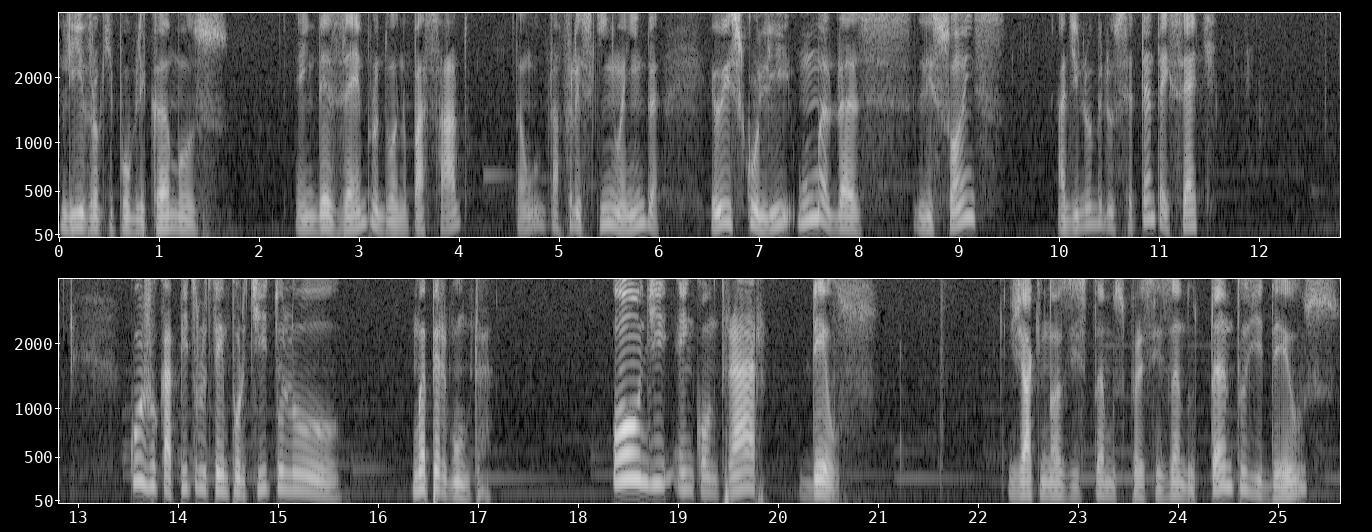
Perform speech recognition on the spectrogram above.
Livro que publicamos em dezembro do ano passado, então está fresquinho ainda. Eu escolhi uma das lições, a de número 77, cujo capítulo tem por título uma pergunta onde encontrar Deus. Já que nós estamos precisando tanto de Deus,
